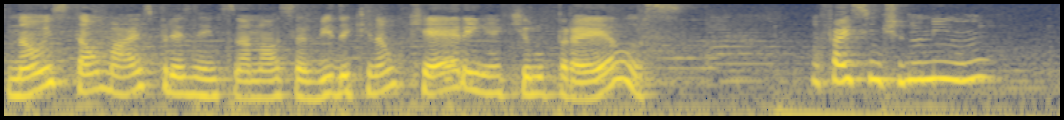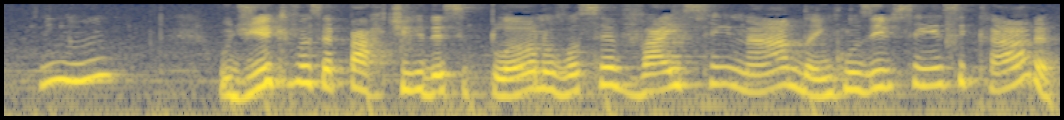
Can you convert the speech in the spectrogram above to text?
não estão mais presentes na nossa vida, que não querem aquilo para elas? Não faz sentido nenhum. Nenhum. O dia que você partir desse plano, você vai sem nada, inclusive sem esse cara.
